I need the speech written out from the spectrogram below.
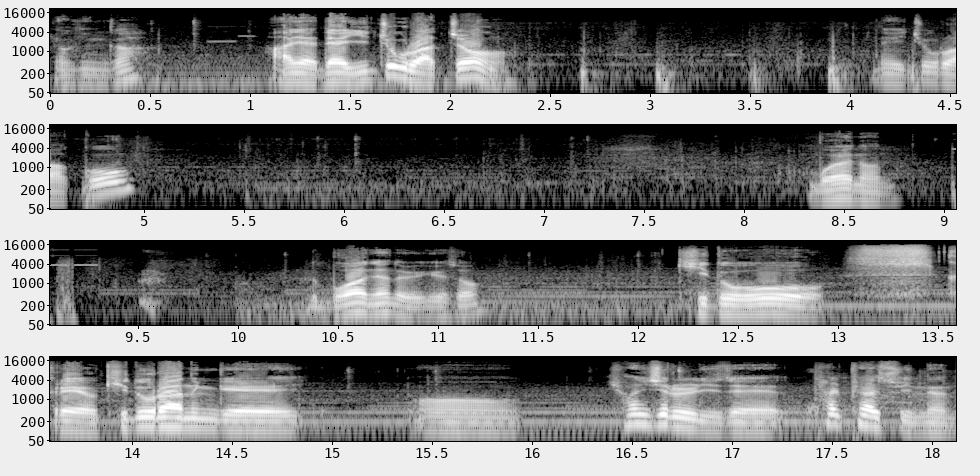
여긴가? 아니야, 내가 이쪽으로 왔죠? 내가 이쪽으로 왔고. 뭐야, 넌? 너 뭐하냐, 너 여기서? 기도. 그래요, 기도라는 게, 어, 현실을 이제 탈피할 수 있는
